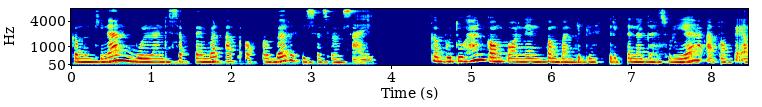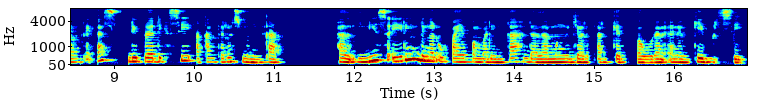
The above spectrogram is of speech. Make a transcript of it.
Kemungkinan bulan September atau Oktober bisa selesai. Kebutuhan komponen pembangkit listrik tenaga surya atau PLTS diprediksi akan terus meningkat. Hal ini seiring dengan upaya pemerintah dalam mengejar target bauran energi bersih,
